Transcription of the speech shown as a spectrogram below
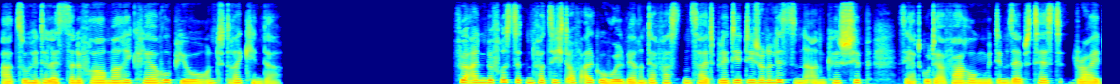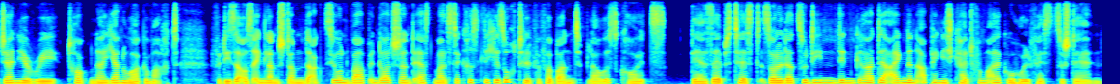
Azu hinterlässt seine Frau Marie-Claire Rupio und drei Kinder. Für einen befristeten Verzicht auf Alkohol während der Fastenzeit plädiert die Journalistin Anke Schipp. Sie hat gute Erfahrungen mit dem Selbsttest Dry January, trockener Januar gemacht. Für diese aus England stammende Aktion warb in Deutschland erstmals der christliche Suchthilfeverband Blaues Kreuz. Der Selbsttest soll dazu dienen, den Grad der eigenen Abhängigkeit vom Alkohol festzustellen.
